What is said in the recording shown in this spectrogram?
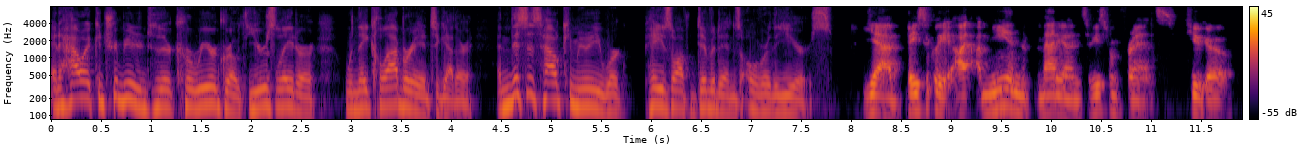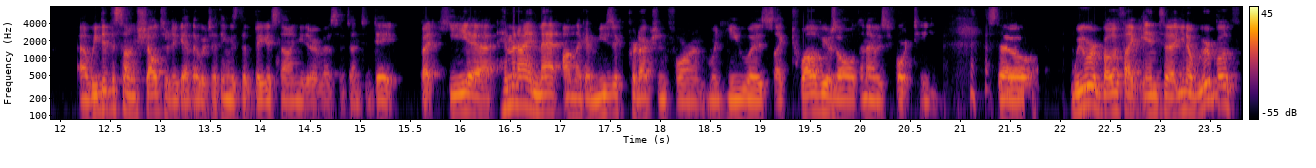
and how it contributed to their career growth years later when they collaborated together. And this is how community work pays off dividends over the years. Yeah, basically, I, me and Madeon, so he's from France, Hugo. Uh, we did the song "Shelter" together, which I think is the biggest song either of us have done to date. But he, uh, him, and I met on like a music production forum when he was like 12 years old and I was 14. So we were both like into, you know, we were both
